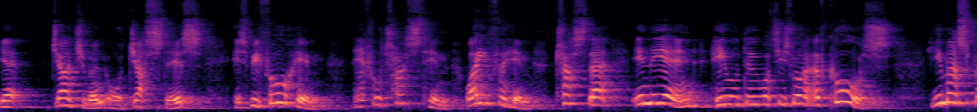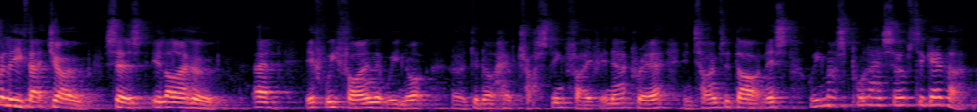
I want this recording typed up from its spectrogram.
Yet judgment or justice is before him. Therefore, trust him. Wait for him. Trust that in the end he will do what is right. Of course. You must believe that, Job, says Elihu. And if we find that we not, uh, do not have trusting faith in our prayer in times of darkness, we must pull ourselves together.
